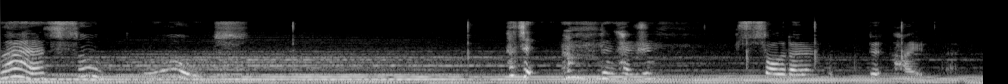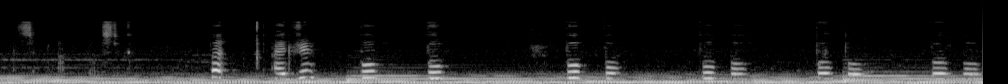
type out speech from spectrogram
that. That's so gross. That's it. I'm doing hydrogen. Solid iron. A bit higher than that. not realistic. But hydrogen. Boop, boop. Boop, boop. Boop, boop. Boop, boop. Boop, boop.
